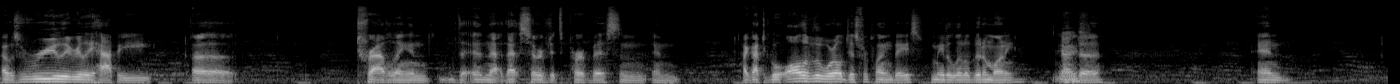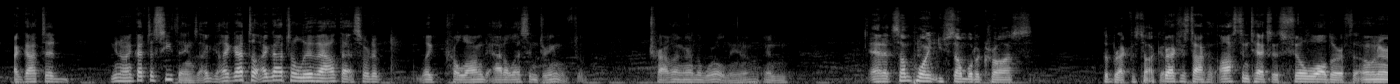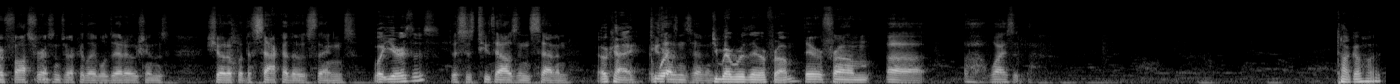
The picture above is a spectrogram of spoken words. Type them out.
I was really really happy uh, traveling and and that that served its purpose and and I got to go all over the world just for playing bass. Made a little bit of money Nice. and uh, and I got to, you know, I got to see things. I, I got to, I got to live out that sort of like prolonged adolescent dream of traveling around the world, you know. And and at some point, you stumbled across the breakfast taco. breakfast talk, Austin, Texas. Phil Waldorf, the owner of Phosphorescent's record label Dead Oceans, showed up with a sack of those things. What year is this? This is 2007. Okay. And where- 2007. do you remember where they were from? They were from, uh, oh, why is it? Taco Hut,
